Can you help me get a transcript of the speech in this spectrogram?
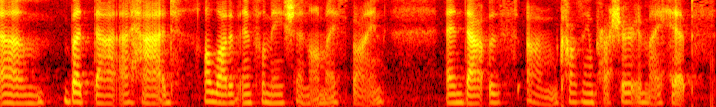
um, but that I had a lot of inflammation on my spine. And that was um, causing pressure in my hips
